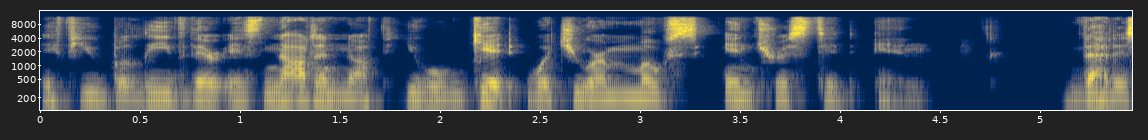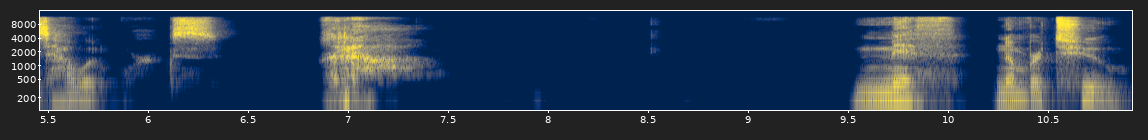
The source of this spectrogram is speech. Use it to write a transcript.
If you believe there is not enough, you will get what you are most interested in. That is how it works. Myth number two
